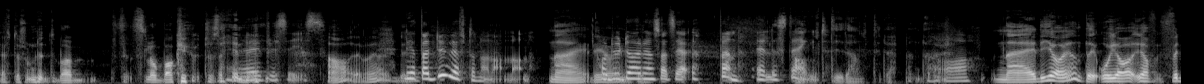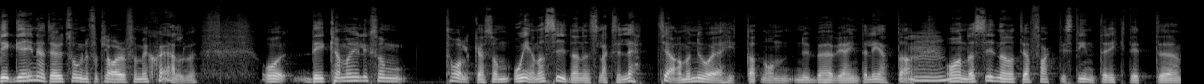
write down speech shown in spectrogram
eftersom du inte bara slår bakut och säger nej. Nej, precis. Ja, det var, det, Letar du efter någon annan? nej, det Har du dörren inte. så att säga öppen eller stängd? Alltid, alltid öppen dörr. Ja. Nej, det gör jag inte. Och jag, jag, för det grejen är att jag är tvungen att förklara det för mig själv. Och det kan man ju liksom tolka som å ena sidan en slags lättja. Ja, Men nu har jag hittat någon, nu behöver jag inte leta. Mm. Å andra sidan att jag faktiskt inte riktigt... Eh,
